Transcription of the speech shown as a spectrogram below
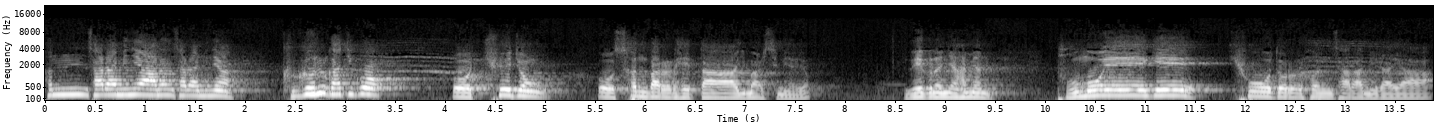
한 사람이냐 아는 사람이냐 그걸 가지고 어, 최종 어, 선발을 했다 이 말씀이에요. 왜 그러냐 하면 부모에게 효도를 한 사람이라야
